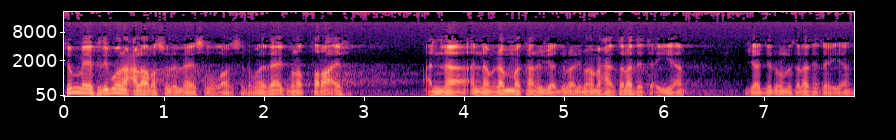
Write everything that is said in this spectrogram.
ثم يكذبون على رسول الله صلى الله عليه وسلم ولذلك من الطرائف أن أنهم لما كانوا يجادلون الإمام أحمد ثلاثة أيام يجادلون ثلاثة أيام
